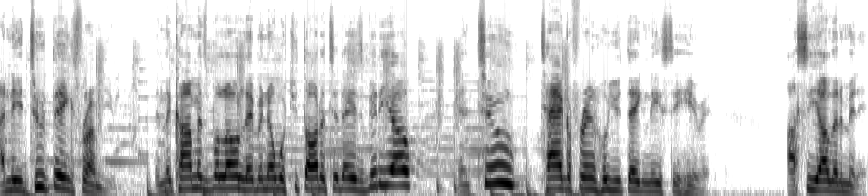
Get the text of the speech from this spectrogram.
I need two things from you. In the comments below, let me know what you thought of today's video. And two, tag a friend who you think needs to hear it. I'll see y'all in a minute.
